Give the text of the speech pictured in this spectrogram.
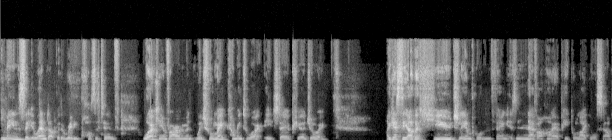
means that you'll end up with a really positive working environment, which will make coming to work each day a pure joy. I guess the other hugely important thing is never hire people like yourself.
